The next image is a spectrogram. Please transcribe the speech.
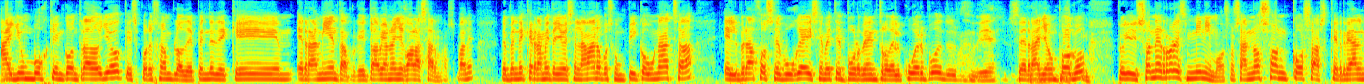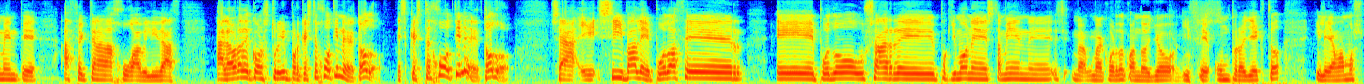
Hay un bug que he encontrado yo que es, por ejemplo, depende de qué herramienta, porque yo todavía no he llegado a las armas, ¿vale? Depende de qué herramienta lleves en la mano, pues un pico o un hacha, el brazo se buguea y se mete por dentro del cuerpo, entonces Bien. se raya un poco. Pero son errores mínimos, o sea, no son cosas que realmente afecten a la jugabilidad. A la hora de construir, porque este juego tiene de todo. Es que este juego tiene de todo. O sea, eh, sí, vale, puedo hacer. Eh, puedo usar eh, Pokémones también. eh, me acuerdo cuando yo hice un proyecto y le llamamos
